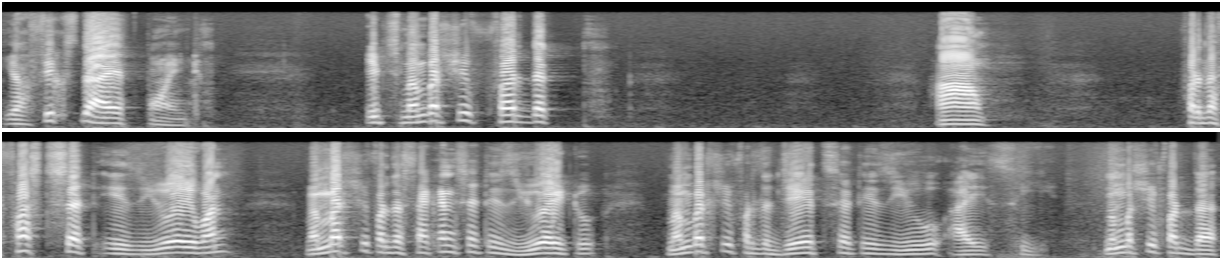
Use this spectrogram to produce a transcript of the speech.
you have fixed the ith point, its membership for the uh, for the first set is u i 1, membership for the second set is u i 2, membership for the jth set is UIC, membership for the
